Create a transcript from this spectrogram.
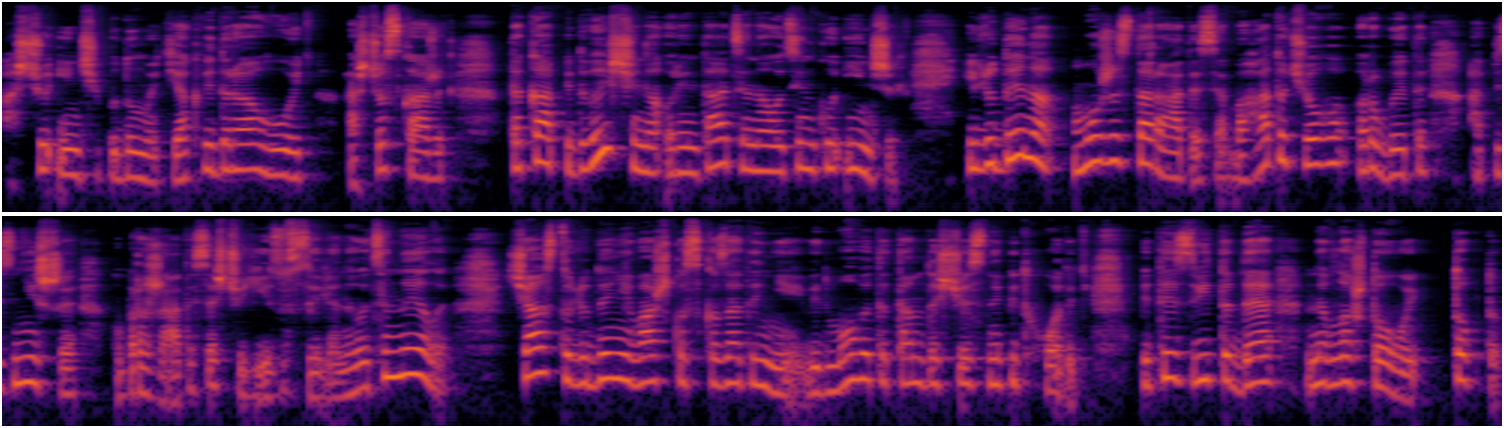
а що інші подумають, як відреагують, а що скажуть. Така підвищена орієнтація на оцінку інших. І людина може старатися багато чого робити, а пізніше ображатися, що її зусилля не оцінили. Часто людині важко сказати ні, відмовити там, де щось не підходить, піти звідти, де не влаштовує. Тобто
